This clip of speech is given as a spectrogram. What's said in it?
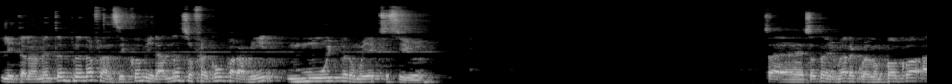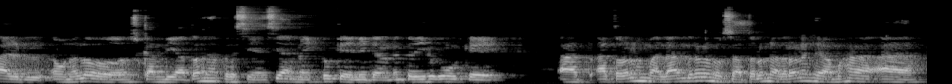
literalmente en pleno Francisco Miranda, eso fue como para mí muy, pero muy excesivo. Sea, eso también me recuerda un poco al, a uno de los candidatos a la presidencia de México que literalmente dijo como que a, a todos los malandros, o sea, a todos los ladrones le vamos a,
